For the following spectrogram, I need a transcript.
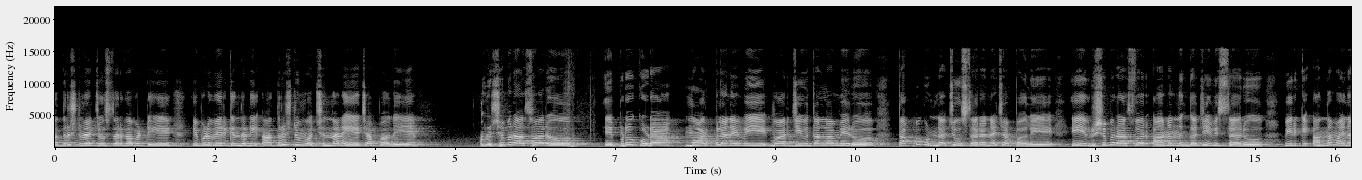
అదృష్టమే చూస్తారు కాబట్టి ఇప్పుడు వీరికింతటి అదృష్టం వచ్చిందని చెప్పాలి. వృషభ రాశి వారు ఎప్పుడూ కూడా మార్పులు అనేవి వారి జీవితంలో మీరు తప్పకుండా చూస్తారనే చెప్పాలి. ఈ వృషభ రాశి వారు ఆనందంగా జీవిస్తారు. వీరికి అందమైన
